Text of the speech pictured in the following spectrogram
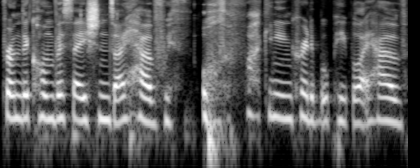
from the conversations I have with all the fucking incredible people I have,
